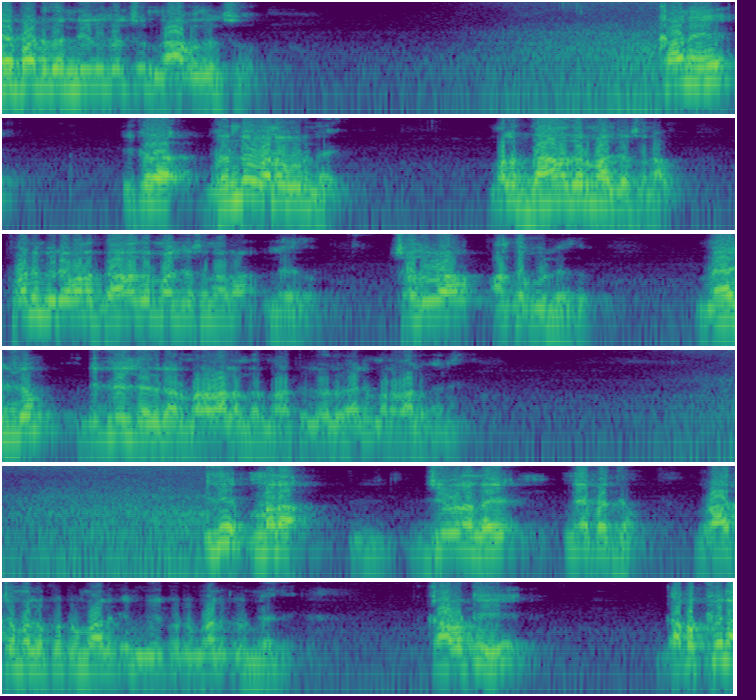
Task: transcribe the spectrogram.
ఏ పాటిదో నీకు తెలుసు నాకు తెలుసు. కానీ ఇక్కడ రెండు వనగూరినాయి మళ్ళీ దాన ధర్మాలు చేస్తున్నాడు పోనీ మీరు ఏమైనా దాన ధర్మాలు చేస్తున్నారా? లేదు. చదువా? అంతకు లేదు. మ్యాక్సిమం డిగ్రీలు చదివినారు మన వాళ్ళందరూ మన పిల్లలు కానీ మన వాళ్ళు కానీ. ఇది మన జీవన నై నేపథ్యం. రాచమల్లి కుటుంబానికి మీ కుటుంబానికి ఉండేది. కాబట్టి గబక్కిన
